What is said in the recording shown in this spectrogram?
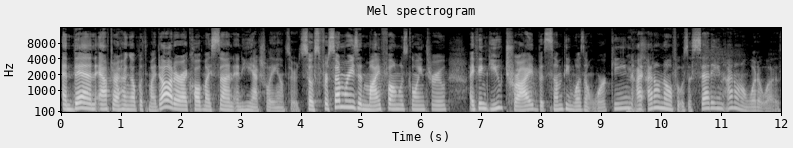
And then after I hung up with my daughter, I called my son and he actually answered. So for some reason, my phone was going through. I think you tried, but something wasn't working. I, I don't know if it was a setting, I don't know what it was.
